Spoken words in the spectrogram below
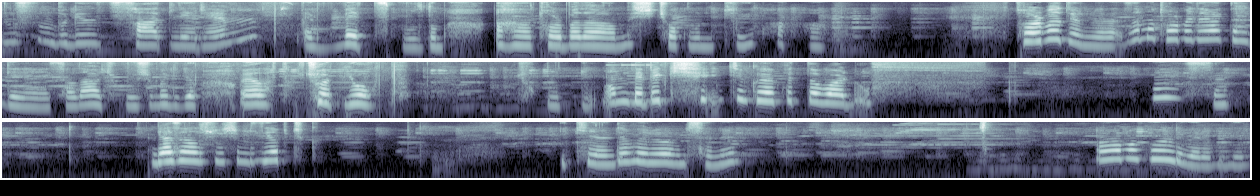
Nasıl bugün saatlerim? Evet buldum. Aha torba da almış. Çok mutluyum. Ha, ha. torba diyorum biraz ama torba demek daha geleneksel. Daha çok hoşuma gidiyor. Ay Allah'tan çöp yok. Çok mutluyum. Ama bebek için kıyafet de vardı. Uf. Neyse. Gel sen alışverişimizi yap çık. İki elini de veriyorum senin. Aa bak öyle verebilirim.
